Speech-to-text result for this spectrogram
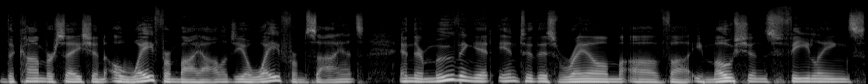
the conversation away from biology, away from science, and they're moving it into this realm of uh, emotions, feelings,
